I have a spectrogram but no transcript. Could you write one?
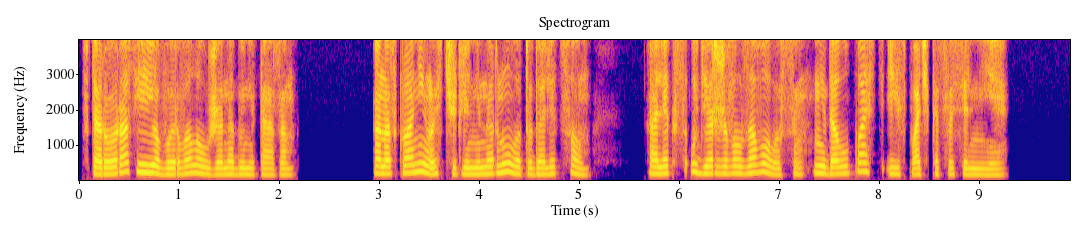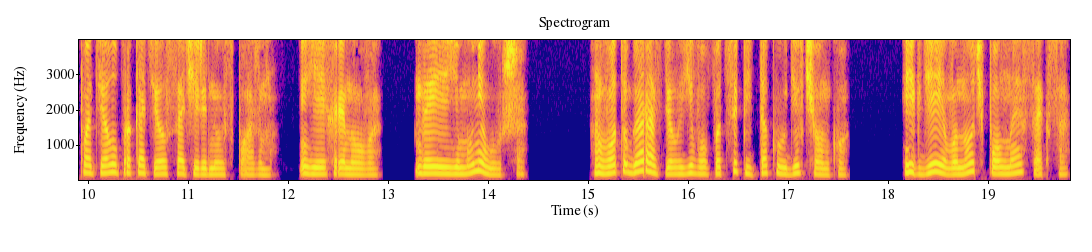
Второй раз ее вырвало уже над унитазом. Она склонилась, чуть ли не нырнула туда лицом. Алекс удерживал за волосы, не дал упасть и испачкаться сильнее. По телу прокатился очередной спазм. Ей хреново. Да и ему не лучше. Вот угораздило его подцепить такую девчонку. И где его ночь, полная секса?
